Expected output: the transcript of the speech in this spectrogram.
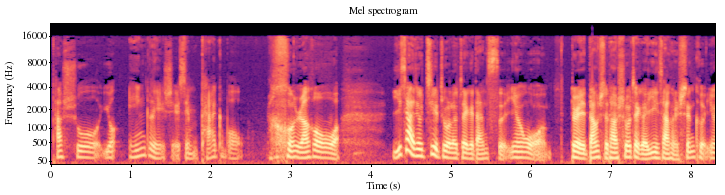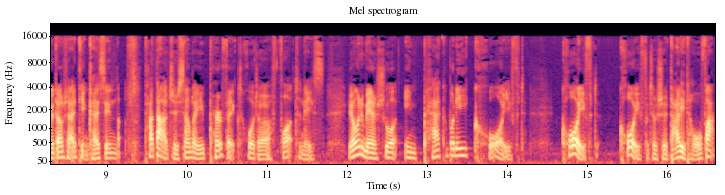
他说 Your English is impeccable，然后然后我一下就记住了这个单词，因为我对当时他说这个印象很深刻，因为当时还挺开心的。它大致相当于 perfect 或者 faultless，原文里面说 impeccably coiffed，coiffed，coiff 就是打理头发，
